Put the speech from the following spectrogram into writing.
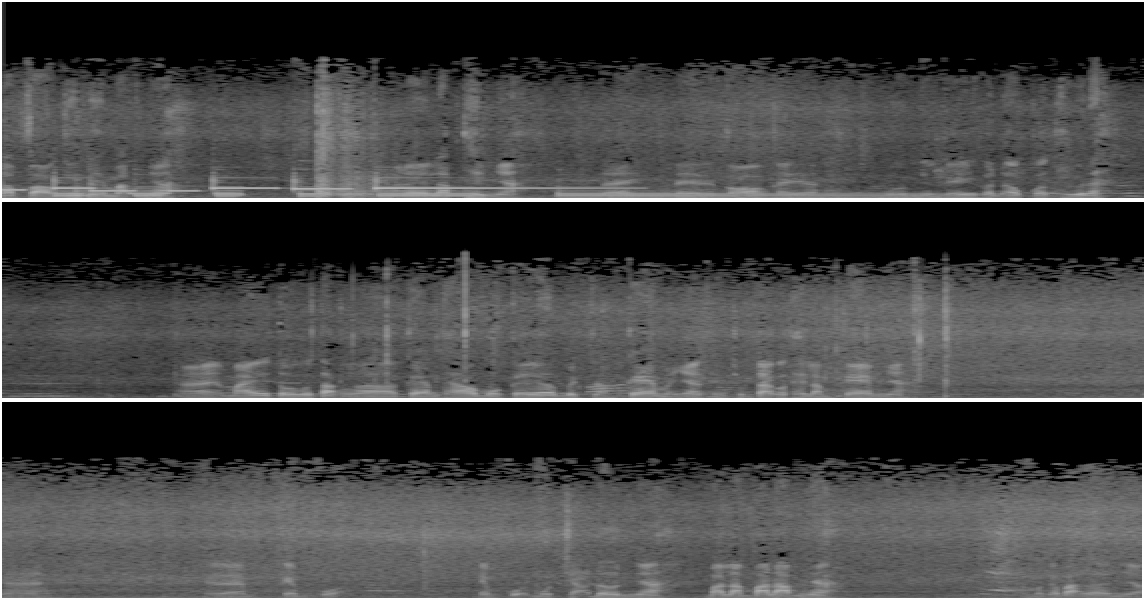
lắp vào cái bề mặt nhá ở đây lắp thêm nhá đấy đây là có cái con ốc có thứ này. Đấy, máy thì tôi có tặng uh, kèm theo một cái bịch làm kem này nhá thì chúng ta có thể làm kem nhá. Đấy. Đây là kem cuộn. Kem cuộn một chảo đơn nhá 35 35 nhá. Cảm ơn các bạn rất là nhiều.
